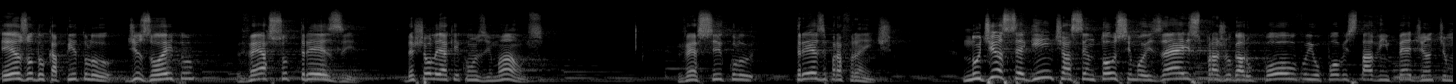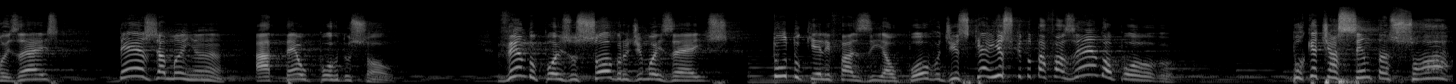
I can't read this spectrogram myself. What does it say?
Êxodo capítulo 18, verso 13. Deixa eu ler aqui com os irmãos. Versículo 13 para frente. No dia seguinte, assentou-se Moisés para julgar o povo, e o povo estava em pé diante de Moisés, desde a manhã até o pôr do sol. Vendo, pois, o sogro de Moisés, tudo que ele fazia ao povo, disse: Que é isso que tu está fazendo ao povo? Por que te assenta só?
